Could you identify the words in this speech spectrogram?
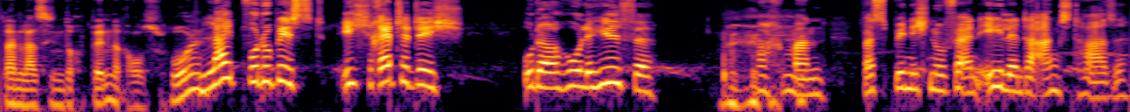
Dann lass ihn doch Ben rausholen. Bleib, wo du bist. Ich rette dich. Oder hole Hilfe. Ach Mann, was bin ich nur für ein elender Angsthase.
